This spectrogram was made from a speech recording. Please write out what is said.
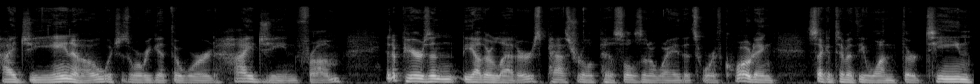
hygiaino, which is where we get the word hygiene from. It appears in the other letters, pastoral epistles, in a way that's worth quoting. 2 Timothy 1.13,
